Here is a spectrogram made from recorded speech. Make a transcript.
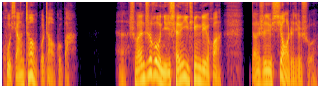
互相照顾照顾吧。”嗯，说完之后，女神一听这话，当时就笑着就说。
